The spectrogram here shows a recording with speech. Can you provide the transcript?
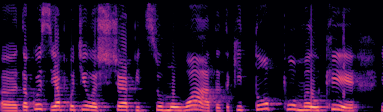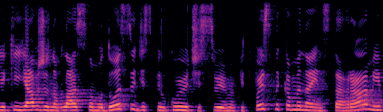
Е, Так ось я б хотіла ще підсумувати такі топ-помилки, які я вже на власному досвіді, спілкуючись зі своїми підписниками на інстаграмі,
